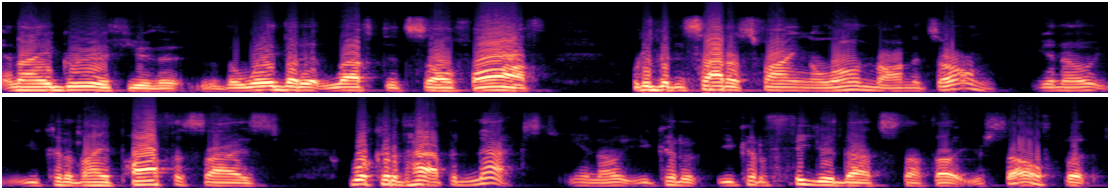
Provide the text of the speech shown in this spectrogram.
and I agree with you that the way that it left itself off would have been satisfying alone on its own. You know, you could have hypothesized what could have happened next. You know, you could have you could have figured that stuff out yourself, but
